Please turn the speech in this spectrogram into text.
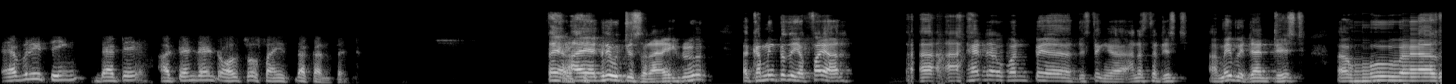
everything that a attendant also signs the consent. I, I agree with you, sir. I agree. Uh, coming to the FIR, uh, I had uh, one uh, this thing, uh, anesthetist, uh, maybe dentist, uh, who has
